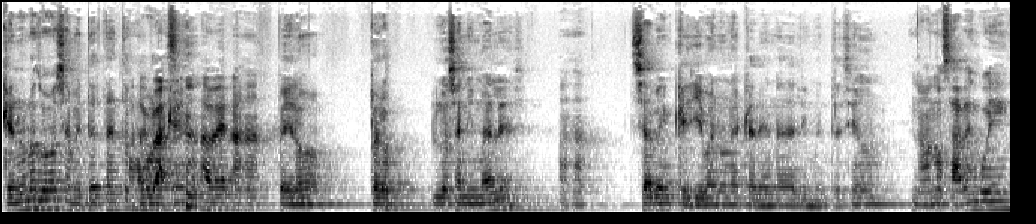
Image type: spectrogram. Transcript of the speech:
que no nos vamos a meter tanto Ahí porque... A ver, ajá. Pero, pero los animales Ajá. saben que llevan una cadena de alimentación. No, no saben, güey.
